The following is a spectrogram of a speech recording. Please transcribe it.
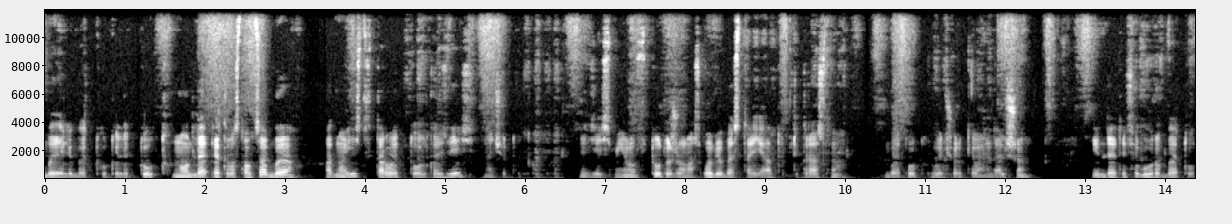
B или B тут или тут. Но для этого столбца B одно есть, второе только здесь. Значит, здесь минус. Тут уже у нас обе B стоят. Прекрасно. B тут. Вычеркиваем дальше. И для этой фигуры B тут.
